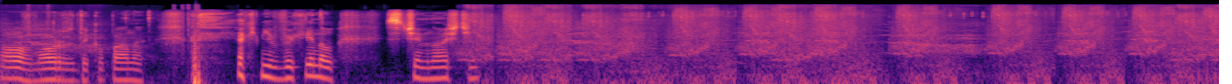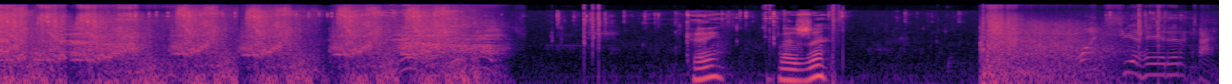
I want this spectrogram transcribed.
O, w mordę kopane. Jak mi wychynął z ciemności. Okej, leży. a time.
